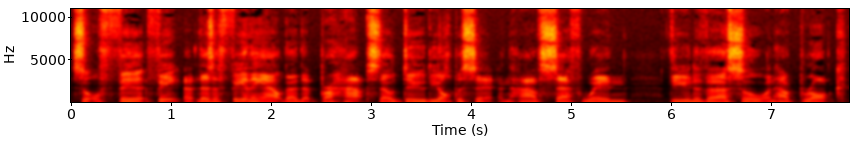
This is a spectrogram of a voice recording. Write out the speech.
sort of fe- fe- there's a feeling out there that perhaps they'll do the opposite and have Seth win the Universal and have Brock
